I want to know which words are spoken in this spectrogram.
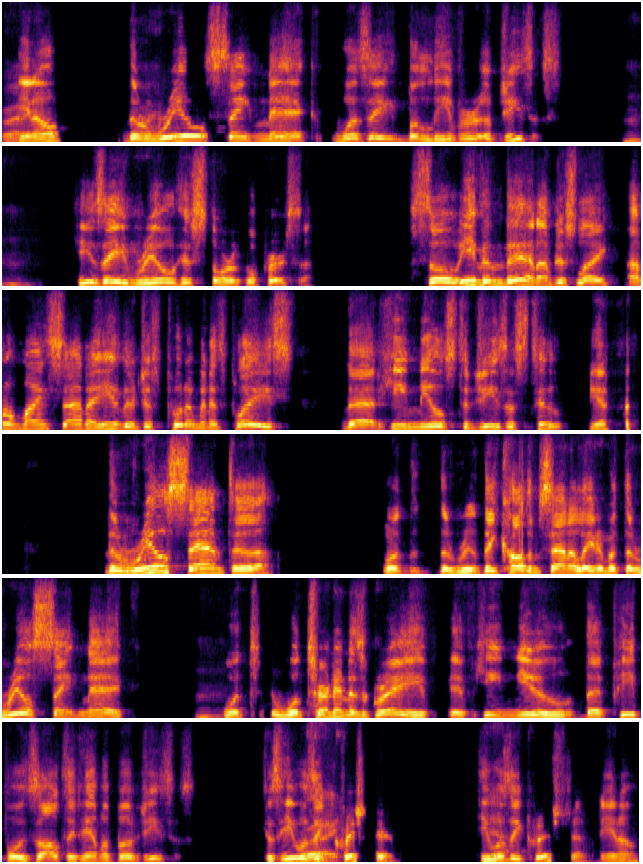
Right. You know, the right. real Saint Nick was a believer of Jesus. Mm-hmm. He's a real historical person. So even then, I'm just like, I don't mind Santa either. Just put him in his place that he kneels to Jesus too. You know? the real Santa, well, the, the real they called him Santa later, but the real Saint Nick mm. would will turn in his grave if he knew that people exalted him above Jesus, because he was right. a Christian. He yeah. was a Christian, you know.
